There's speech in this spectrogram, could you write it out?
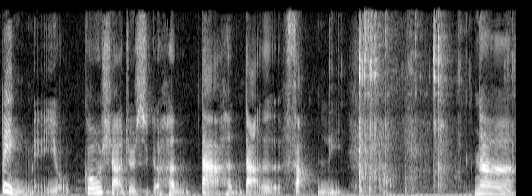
并没有，Gosha 就是个很大很大的反例。好，那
